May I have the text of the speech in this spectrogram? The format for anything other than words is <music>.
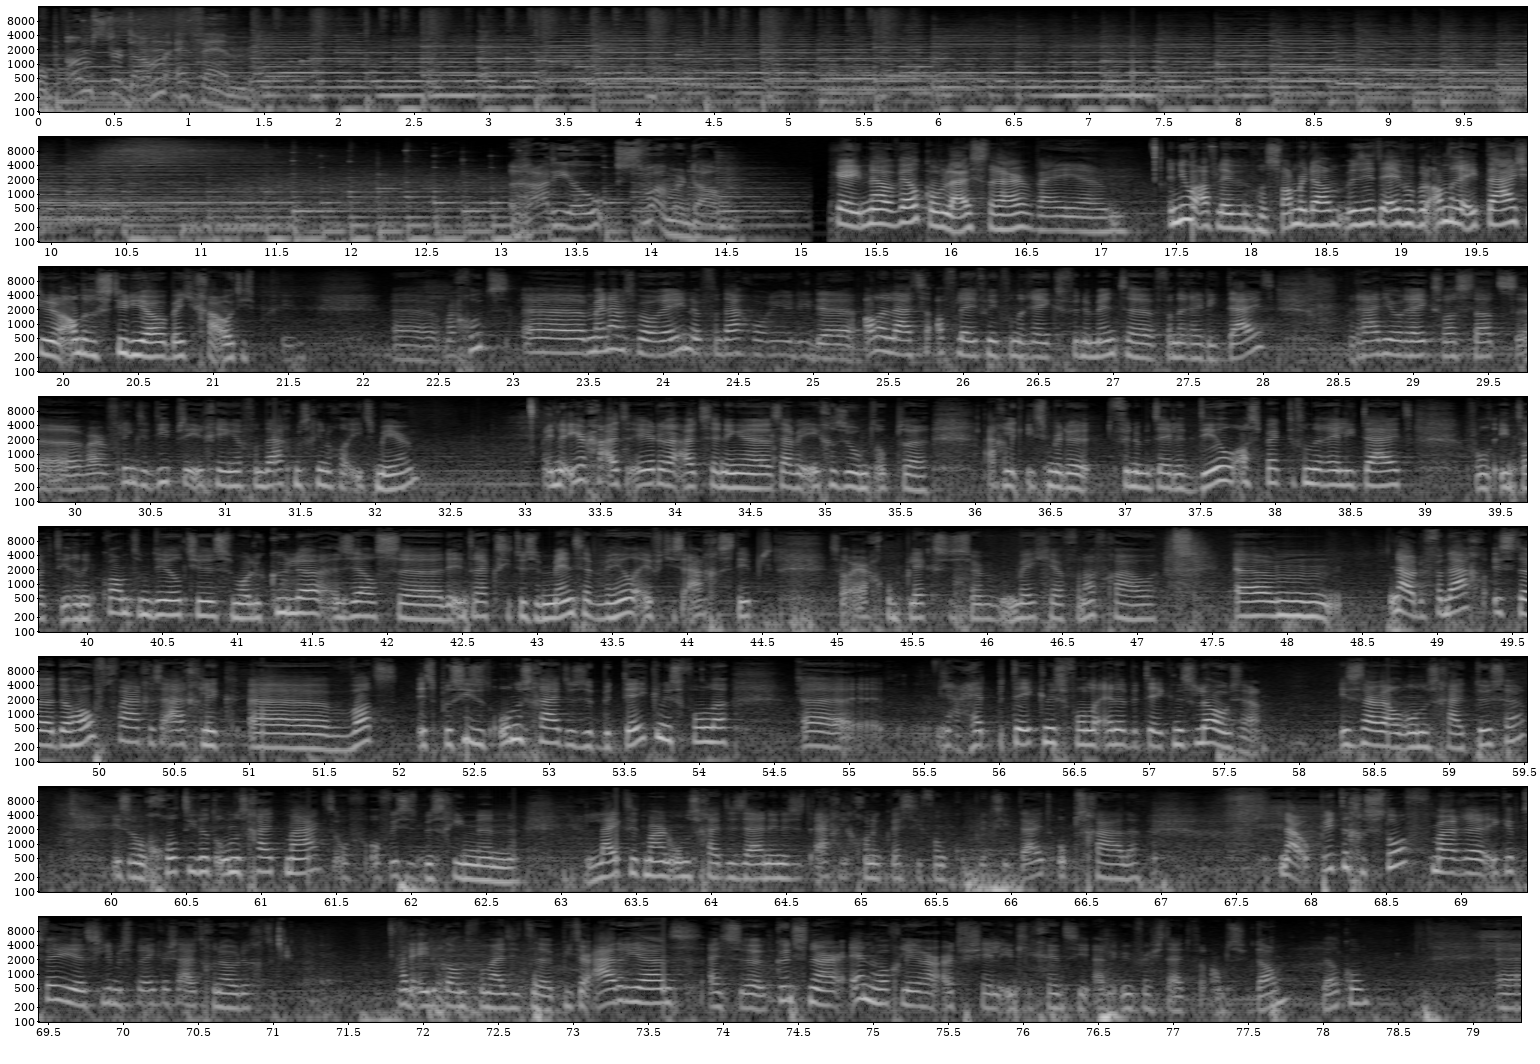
op Amsterdam FM. Radio Swammerdam. Oké, nou welkom luisteraar bij uh, een nieuwe aflevering van Swammerdam. We zitten even op een andere etage in een andere studio, een beetje chaotisch begin. Uh, maar goed, uh, mijn naam is Maureen en vandaag horen jullie de allerlaatste aflevering van de reeks Fundamenten van de Realiteit. Radioreeks was dat, uh, waar we flink de diepte in gingen. Vandaag misschien nog wel iets meer. In de eerdere uitzendingen zijn we ingezoomd op de, eigenlijk iets meer de fundamentele deelaspecten van de realiteit. Bijvoorbeeld interacterende kwantumdeeltjes, moleculen en zelfs uh, de interactie tussen mensen hebben we heel eventjes aangestipt. Het is wel erg complex, dus daar hebben we een beetje van afgehouden. Um, nou, de, vandaag is de, de hoofdvraag is eigenlijk wat is precies het onderscheid tussen het betekenisvolle, ja, het betekenisvolle en het betekenisloze? Is daar wel een onderscheid tussen? Is er een God die dat onderscheid maakt? Of, of is het misschien een, lijkt het maar een onderscheid te zijn en is het eigenlijk gewoon een kwestie van complexiteit opschalen? Nou, pittige stof, maar uh, ik heb twee uh, slimme sprekers uitgenodigd. Aan de ene kant van mij zit uh, Pieter Adriaans. Hij is kunstenaar en hoogleraar artificiële intelligentie aan de Universiteit van Amsterdam. Welkom.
